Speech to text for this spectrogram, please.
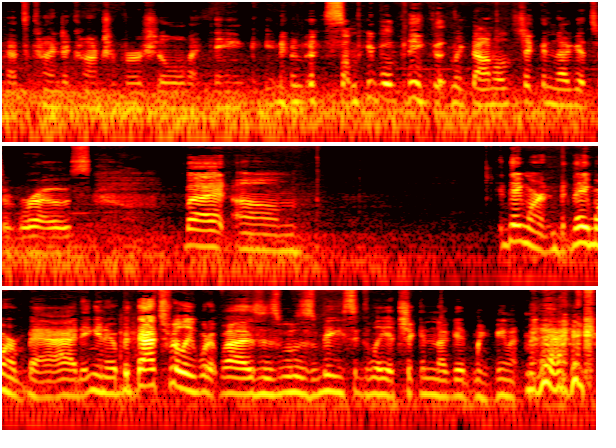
That's kind of controversial, I think. You know, some people think that McDonald's chicken nuggets are gross, but um, they weren't. They weren't bad, you know. But that's really what it was. Is was basically a chicken nugget Mac.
